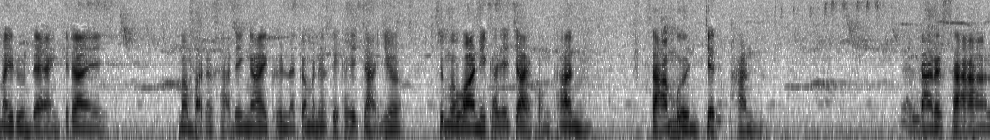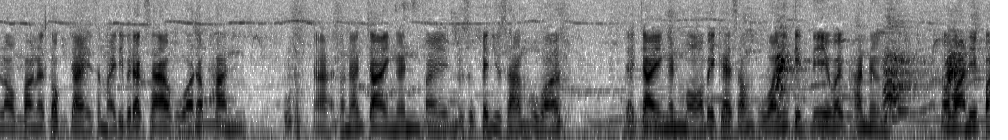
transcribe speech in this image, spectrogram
ไม่รุนแรงจะได้บำบัดรักษาได้ง่ายขึ้น แล้วก็ไม่ต้องเสียค่าใช้จ่ายเยอะ ซึ่งเมื่อวานนี้ค่าใช้จ่ายของท่านสามหมื่นเจ็ดพันการรักษาเราฟังแล้วตกใจสมัยที่ไปรักษาหัวละพันตอนนั้นจ่ายเงินไปรู้สึกเป็นอยู่สามหัว แต่จ่ายเงินหมอไปแค่สองหัวยังติดหนี้ไว้พันหนึ่งเมื่อวานนี้ไป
